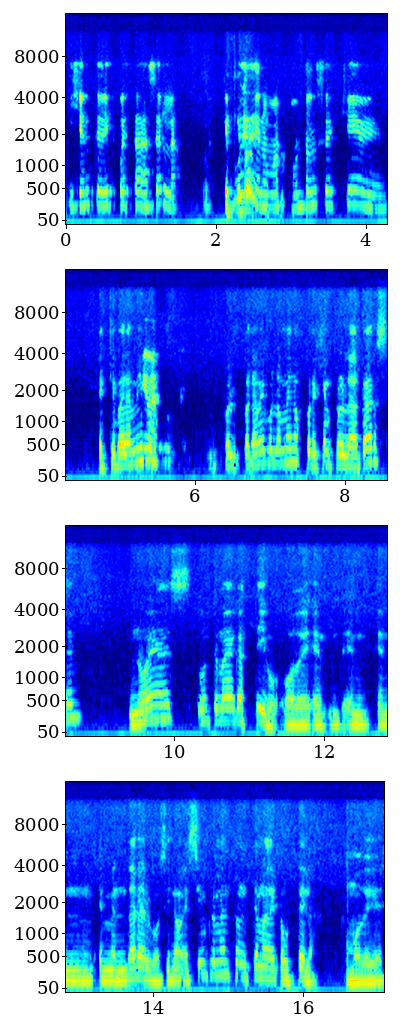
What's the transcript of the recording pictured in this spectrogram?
y gente dispuesta a hacerlas. Porque puede nomás, entonces, ¿qué? Es que para mí, por, para mí por lo menos, por ejemplo, la cárcel no es un tema de castigo o de enmendar algo, sino es simplemente un tema de cautela, como de,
